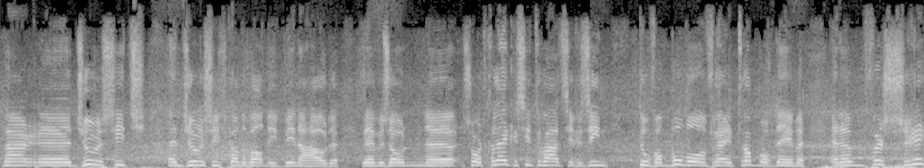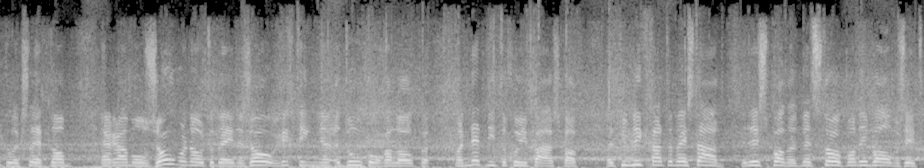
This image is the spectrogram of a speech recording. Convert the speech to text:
Naar uh, Juricic. En Juricic kan de bal niet binnenhouden. We hebben zo'n uh, soort gelijke situatie gezien. Toen Van Bommel een vrije trap mocht nemen. En hem verschrikkelijk slecht nam. En Ramon Zomer notabene zo richting het doel kon gaan lopen. Maar net niet de goede paas gaf. Het publiek gaat erbij staan. Het is spannend met Stroopman in balbezit.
